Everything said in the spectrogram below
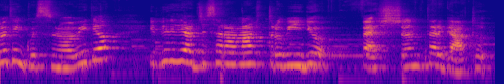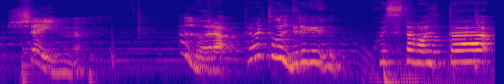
benvenuti in questo nuovo video. Il video di oggi sarà un altro video fashion targato Shane. Allora, premetto vuol dire che questa volta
